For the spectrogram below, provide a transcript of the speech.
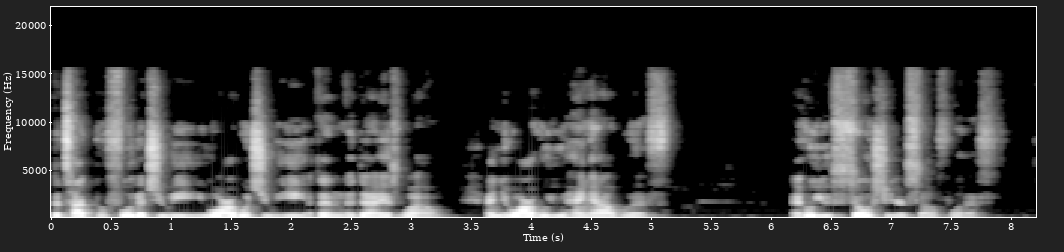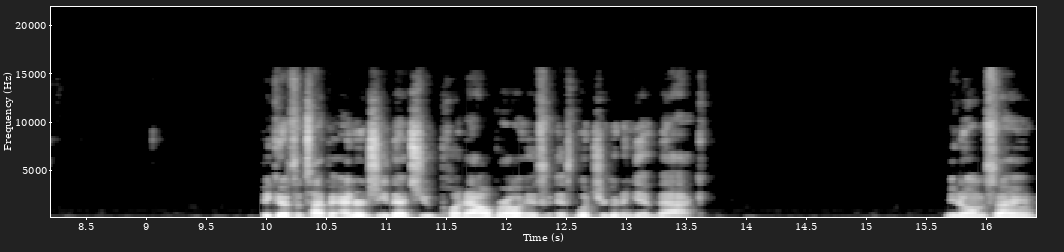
the type of food that you eat. You are what you eat at the end of the day as well. And you are who you hang out with and who you associate yourself with. Because the type of energy that you put out, bro, is, is what you're going to get back. You know what I'm saying?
